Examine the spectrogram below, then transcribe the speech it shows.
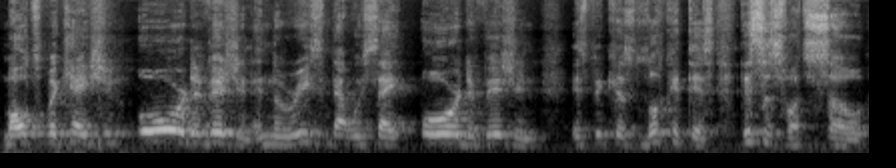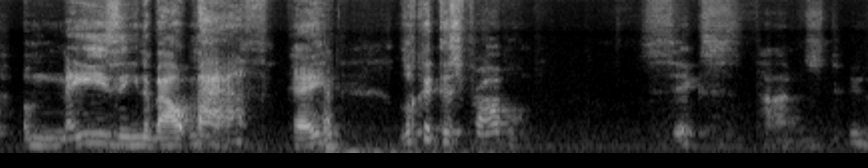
multiplication or division. And the reason that we say or division is because look at this. This is what's so amazing about math. Okay. Look at this problem. Six times two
